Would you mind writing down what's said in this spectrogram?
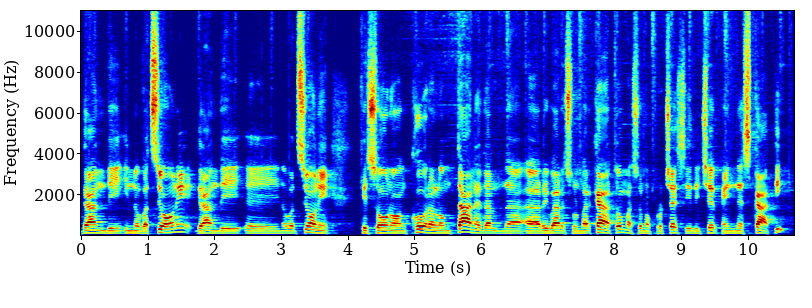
grandi innovazioni, grandi eh, innovazioni che sono ancora lontane dall'arrivare sul mercato, ma sono processi di ricerca innescati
